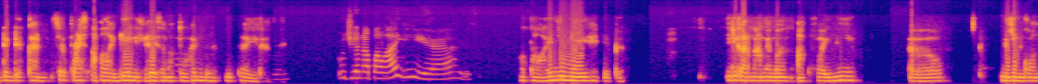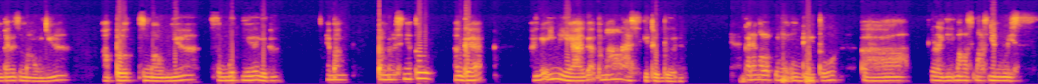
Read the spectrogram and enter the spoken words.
deg-degan. Surprise apalagi yang dikasih sama Tuhan buat kita gitu. Ujian apa lagi ya? Apalagi nih, gitu. Jadi karena memang Aqua ini eh, bikin konten semaunya, upload semaunya, semutnya gitu. Emang penulisnya tuh agak agak ini ya, agak pemalas gitu bun. Kadang kalau punya ide itu eh, lagi malas-malasnya nulis.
